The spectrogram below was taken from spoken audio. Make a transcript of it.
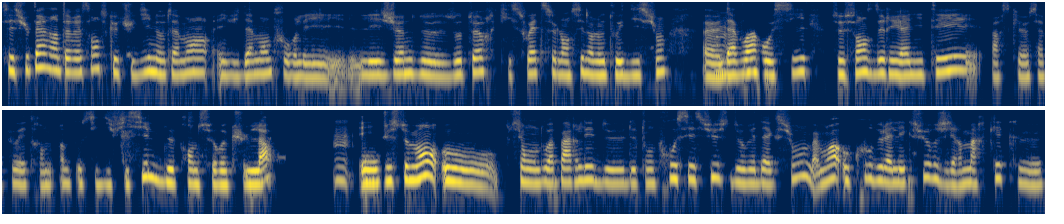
C'est super intéressant ce que tu dis, notamment évidemment pour les les jeunes, auteurs qui souhaitent se lancer dans l'auto-édition, heu, Mmh. d'avoir aussi ce sens des réalités parce que ça peut être un un peu aussi difficile de prendre ce recul-là Mmh. et justement au si on doit parler de de ton processus de rédaction, bah, moi, au cours de la lecture, j'ai remarqué que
